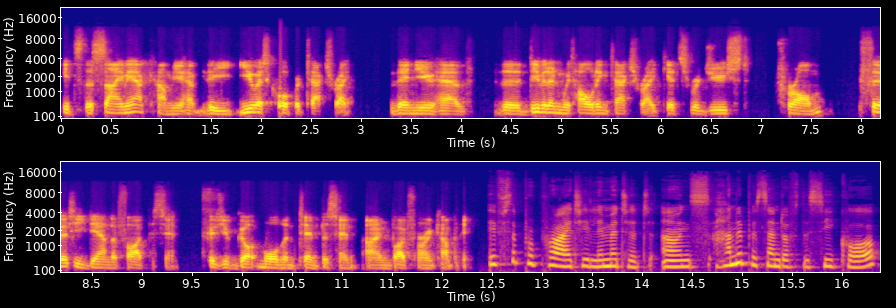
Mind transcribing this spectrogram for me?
it's the same outcome. You have the US corporate tax rate, then you have the dividend withholding tax rate gets reduced from 30 down to 5% because you've got more than 10% owned by a foreign company. If the propriety limited owns 100% of the C Corp,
